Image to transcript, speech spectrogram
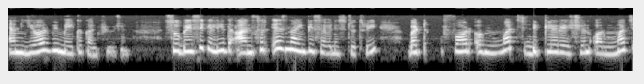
and here we make a confusion so basically the answer is 97 is to 3 but for a much declaration or much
